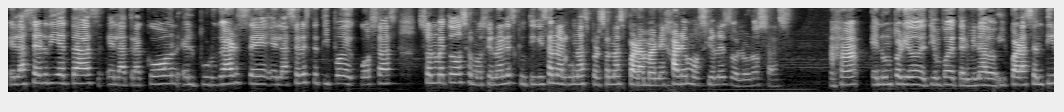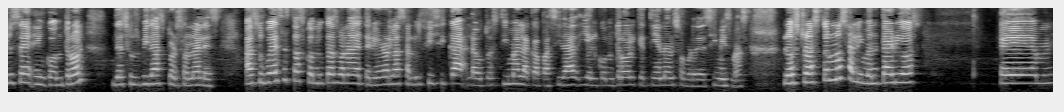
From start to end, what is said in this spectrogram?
El hacer dietas, el atracón, el purgarse, el hacer este tipo de cosas son métodos emocionales que utilizan algunas personas para manejar emociones dolorosas. Ajá, en un periodo de tiempo determinado y para sentirse en control de sus vidas personales. A su vez, estas conductas van a deteriorar la salud física, la autoestima, la capacidad y el control que tienen sobre de sí mismas. Los trastornos alimentarios, em,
